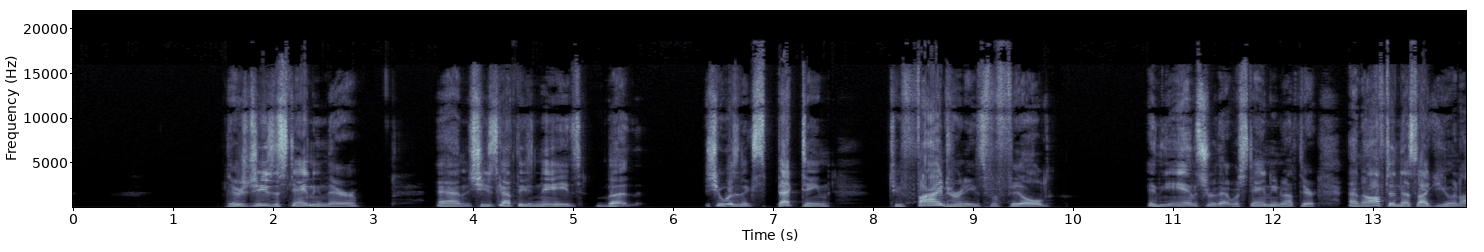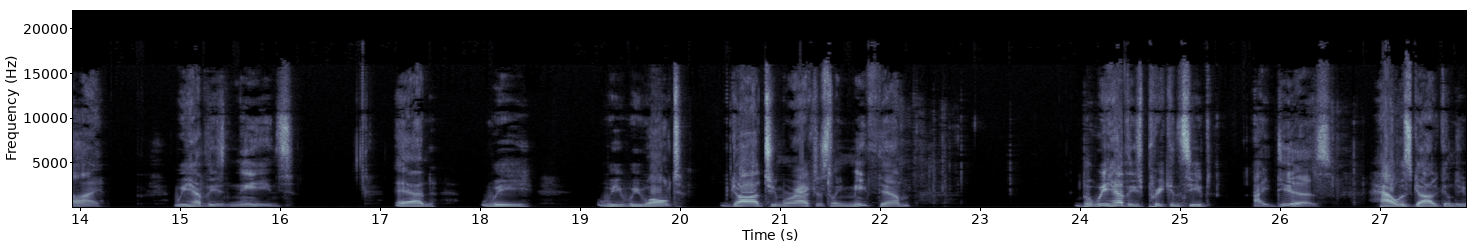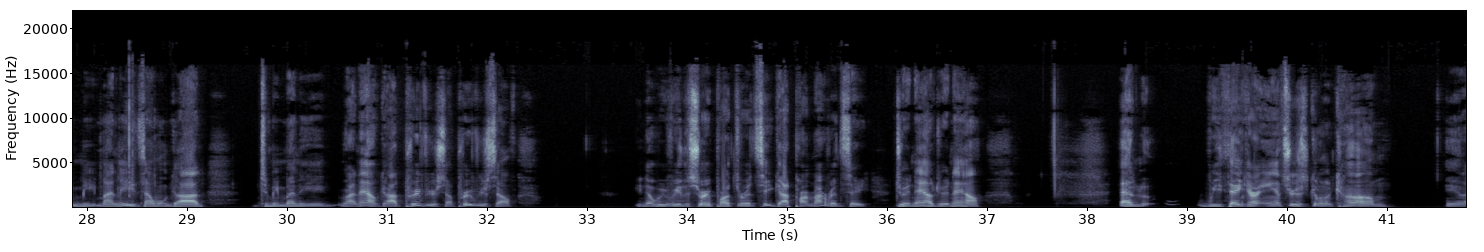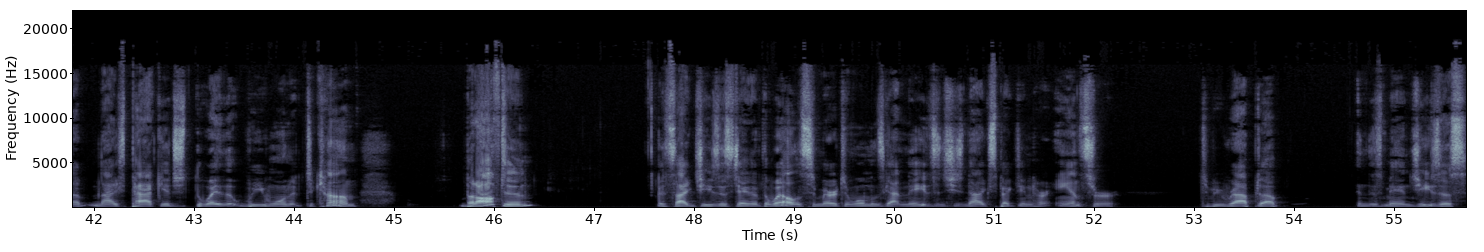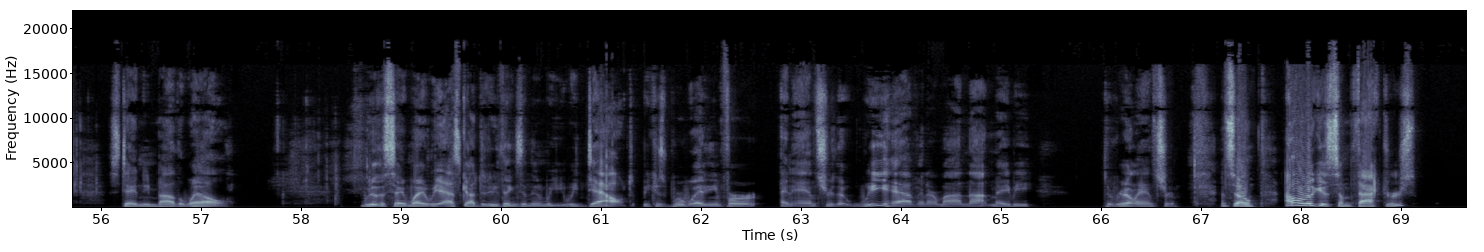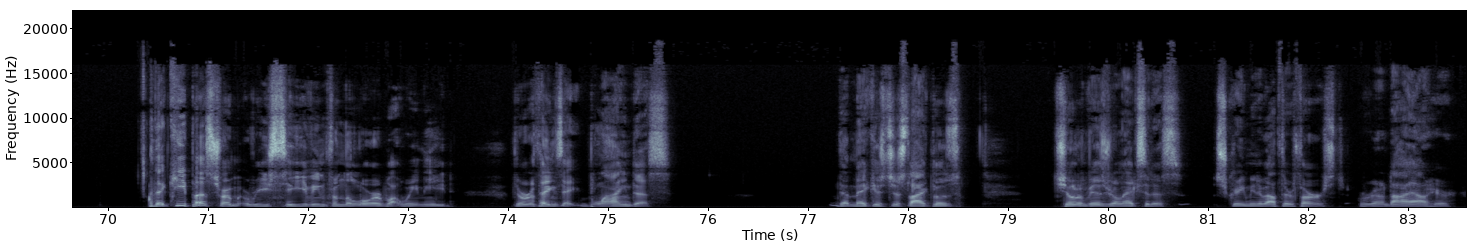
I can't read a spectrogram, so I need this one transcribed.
There's Jesus standing there and she's got these needs, but she wasn't expecting to find her needs fulfilled in the answer that was standing right there. And often that's like you and I we have these needs and we we we want God to miraculously meet them. But we have these preconceived ideas. How is God going to meet my needs? I want God to meet my need right now. God prove yourself prove yourself. You know we read the story part the Red Sea. God part my Red Sea. Do it now do it now. And we think our answer is going to come in a nice package the way that we want it to come. But often, it's like Jesus standing at the well. The Samaritan woman's got needs, and she's not expecting her answer to be wrapped up in this man Jesus standing by the well. We're the same way. We ask God to do things, and then we, we doubt because we're waiting for an answer that we have in our mind, not maybe the real answer. And so I want to look at some factors that keep us from receiving from the Lord what we need. There are things that blind us, that make us just like those children of Israel in Exodus, screaming about their thirst. We're going to die out here.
